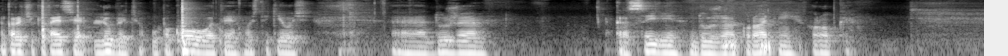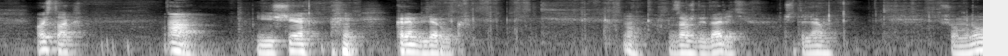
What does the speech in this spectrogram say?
Ну, коротше, китайці люблять упаковувати ось такі ось е, дуже красиві, дуже акуратні коробки. Ось так. А, і ще крем для рук. Ну, завжди дарять вчителям. Що в минулому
